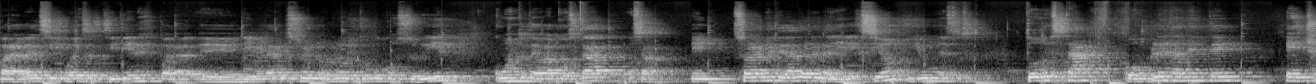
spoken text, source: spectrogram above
para ver si, puedes, si tienes para eh, nivelar el suelo o no y cómo construir, cuánto te va a costar, o sea, en, solamente dándole la dirección y un estos. Todo está completamente hecho.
